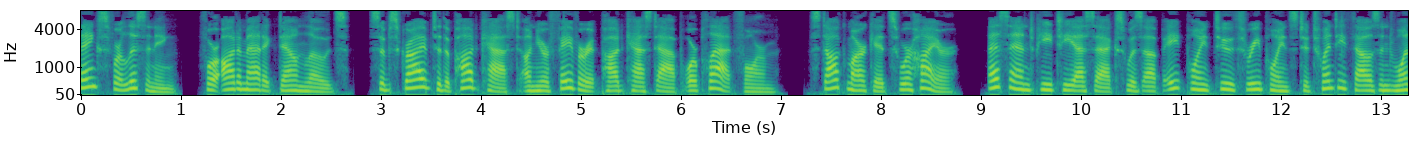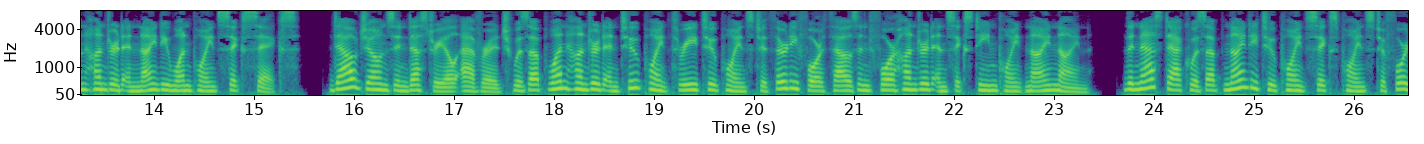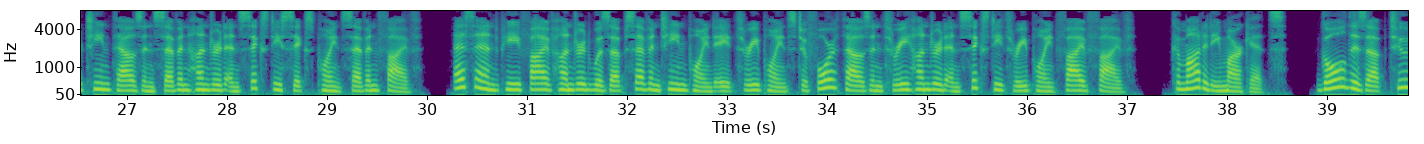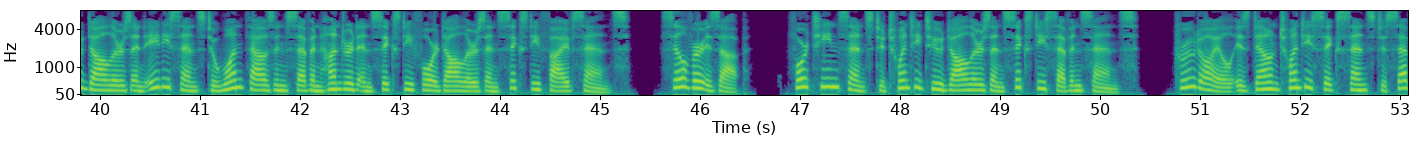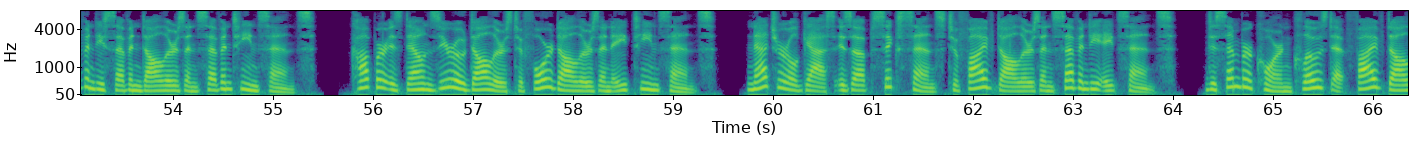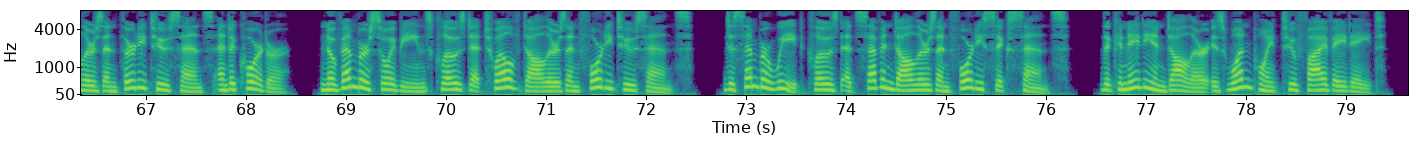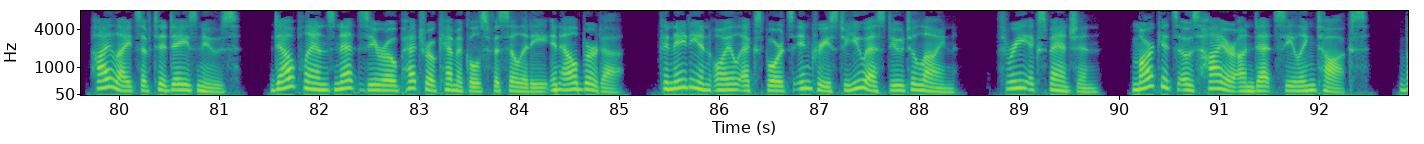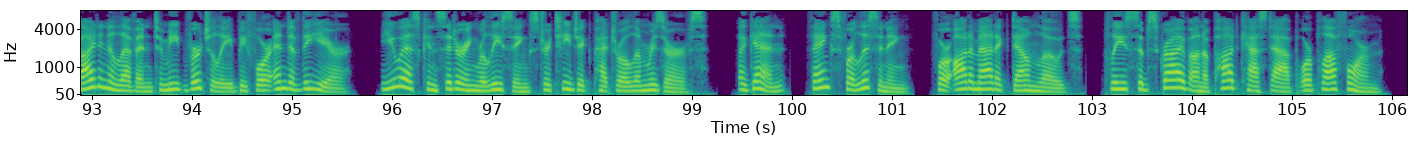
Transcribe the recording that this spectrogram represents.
Thanks for listening. For automatic downloads, subscribe to the podcast on your favorite podcast app or platform. Stock markets were higher. S&P TSX was up 8.23 points to 20,191.66. Dow Jones Industrial Average was up 102.32 points to 34,416.99. The Nasdaq was up 92.6 points to 14,766.75. S&P 500 was up 17.83 points to 4,363.55. Commodity markets. Gold is up $2.80 to $1,764.65. Silver is up 14 cents to $22.67. Crude oil is down 26 cents to $77.17. Copper is down $0 to $4.18. Natural gas is up 6 cents to $5.78. December corn closed at $5.32 and a quarter. November soybeans closed at $12.42. December wheat closed at $7.46. The Canadian dollar is 1.2588. Highlights of today's news. Dow plans net zero petrochemicals facility in Alberta. Canadian oil exports increase to US due to Line 3 expansion. Markets owes higher on debt ceiling talks. Biden 11 to meet virtually before end of the year. US considering releasing strategic petroleum reserves. Again, thanks for listening. For automatic downloads, please subscribe on a podcast app or platform.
